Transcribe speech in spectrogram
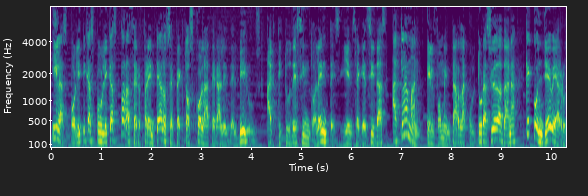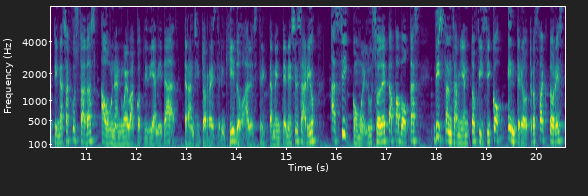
y las políticas públicas para hacer frente a los efectos colaterales del virus. Actitudes indolentes y enseguecidas aclaman el fomentar la cultura ciudadana que conlleve a rutinas ajustadas a una nueva cotidianidad, tránsito restringido a lo estrictamente necesario, así como el uso de tapabocas distanciamiento físico, entre otros factores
